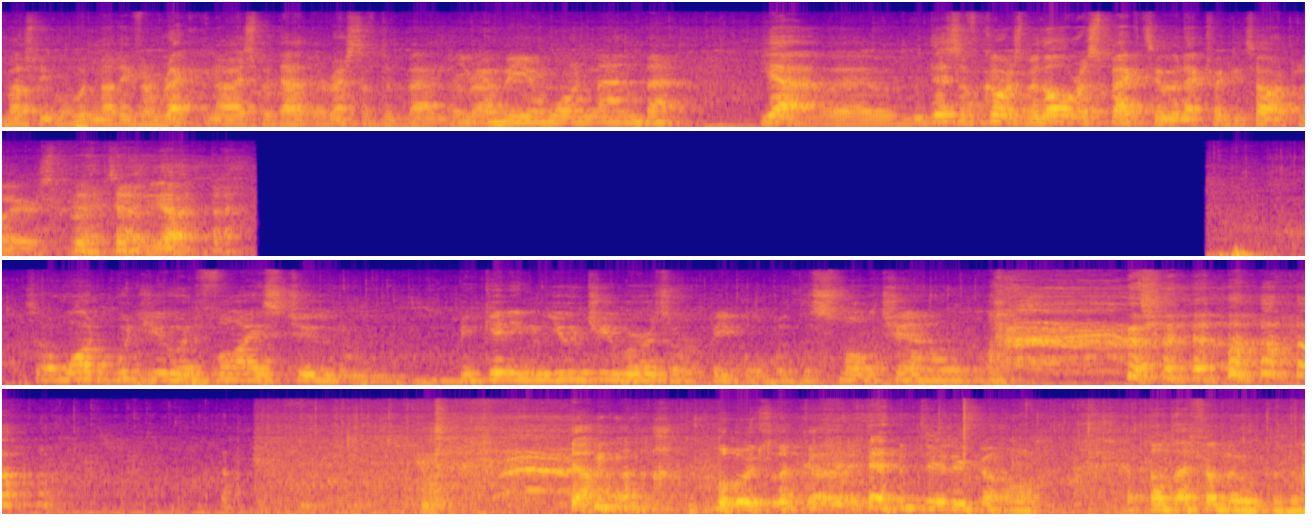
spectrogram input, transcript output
most people would not even recognize without the rest of the band around. You can be a one-man band. Yeah, uh, this of course with all respect to electric guitar players, but uh, yeah. So what would you advise to beginning YouTubers or people with a small channel? Boys, look at it. Natuurlijk al. Dat even openen.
